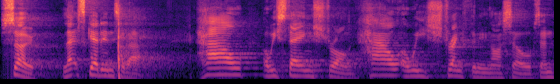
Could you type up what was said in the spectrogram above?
So let's get into that. How are we staying strong? How are we strengthening ourselves? And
